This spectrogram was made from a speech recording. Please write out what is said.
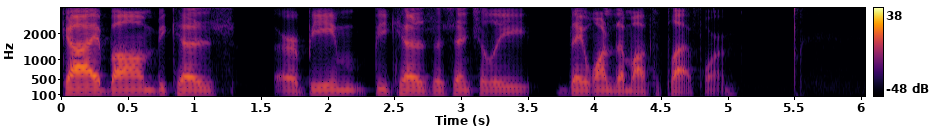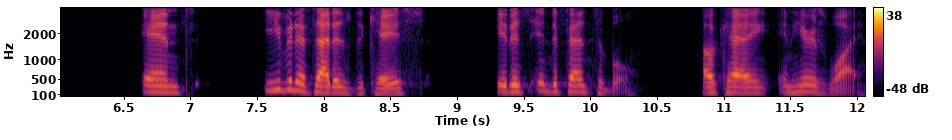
Guy Bomb, because, or Beahm, because essentially they wanted them off the platform. And even if that is the case, it is indefensible. Okay? And here's why.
